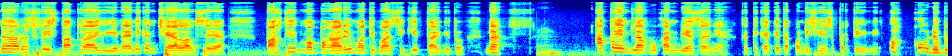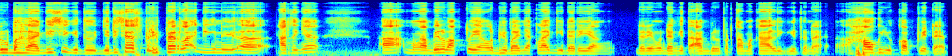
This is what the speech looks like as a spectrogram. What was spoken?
Anda harus restart lagi. Nah, ini kan challenge ya. Pasti mempengaruhi motivasi kita gitu. Nah, hmm. apa yang dilakukan biasanya ketika kita kondisinya seperti ini? Oh, kok udah berubah lagi sih gitu. Jadi saya harus prepare lagi nih. Uh, artinya uh, mengambil waktu yang lebih banyak lagi dari yang dari yang udah kita ambil pertama kali gitu. Nah, how you cope with that?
